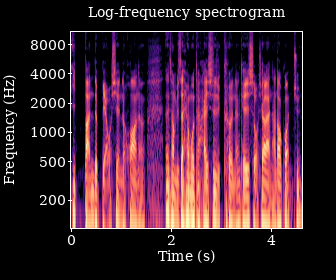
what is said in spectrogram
一般的表现的话呢，那场比赛 Hamilton 还是可能可以守下来拿到冠军。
